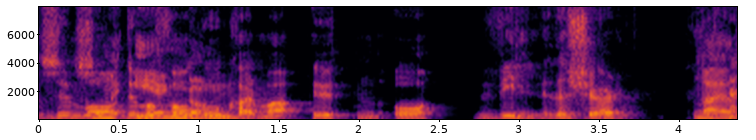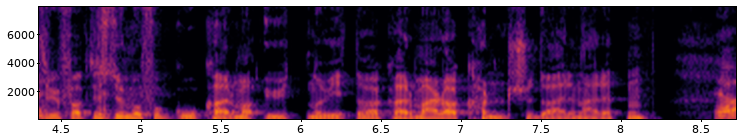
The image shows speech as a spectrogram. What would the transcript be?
Så- du må, du må få gang- god karma uten å ville det sjøl. Nei, jeg tror faktisk du må få god karma uten å vite hva karma er. Da kanskje du er i nærheten. Ja?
